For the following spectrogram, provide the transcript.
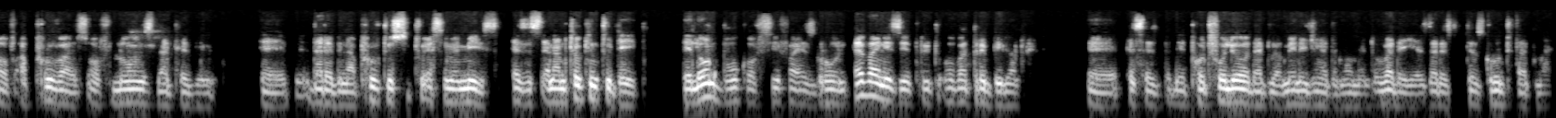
of approvals of loans that have been uh, that have been approved to, to SMMEs. As and I'm talking to date, the loan book of SEFA has grown ever in its to over 3 billion uh, as the portfolio that we are managing at the moment over the years that has, has grown to that much.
